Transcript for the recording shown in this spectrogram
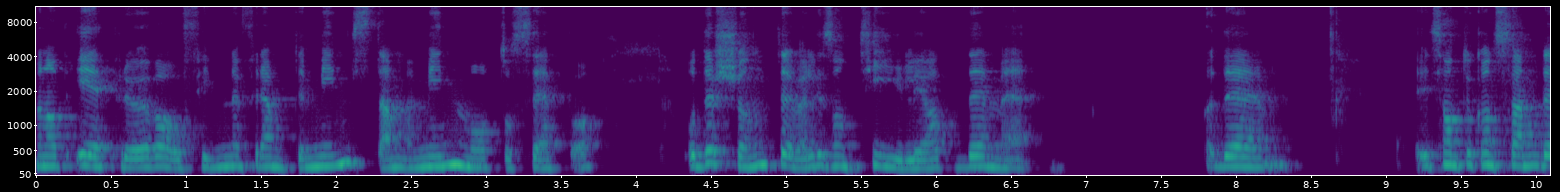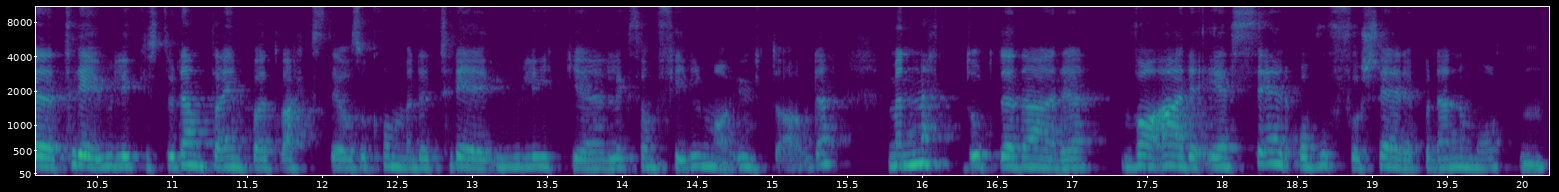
men at jeg prøver å finne frem til min stemme, min måte å se på. Og det skjønte jeg veldig sånn tidlig, at det med det du kan sende tre ulike studenter inn på et verksted, og så kommer det tre ulike liksom, filmer ut av det. Men nettopp det der Hva er det jeg ser, og hvorfor ser jeg på denne måten?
